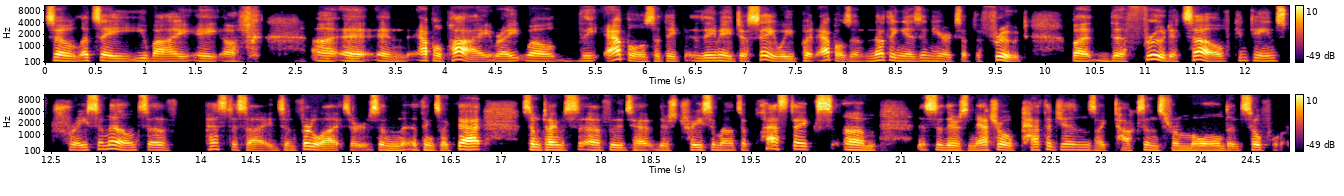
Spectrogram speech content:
So let's say you buy a, um, uh, a, an apple pie, right? Well, the apples that they they may just say we put apples and nothing is in here except the fruit, but the fruit itself contains trace amounts of pesticides and fertilizers and uh, things like that. Sometimes uh, foods have there's trace amounts of plastics. Um, so there's natural pathogens like toxins from mold and so forth.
